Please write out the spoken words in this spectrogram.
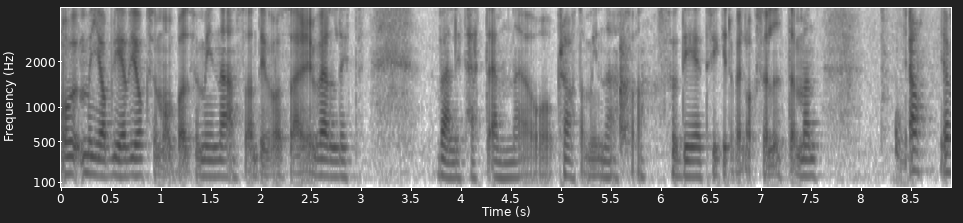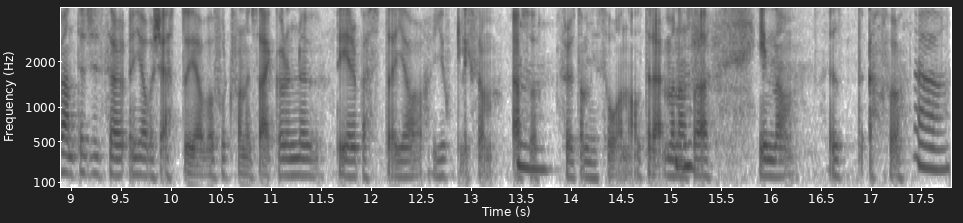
Och, men jag blev ju också mobbad för min näsa. Det var så här väldigt, väldigt hett ämne att prata om min näsa. Så det triggade väl också lite. Men ja, jag väntade tills jag var 21 och jag var fortfarande säker. Och nu, det är det bästa jag har gjort liksom. Alltså, Förutom min son och allt det där. Men alltså inom, ut- alltså. Ja.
